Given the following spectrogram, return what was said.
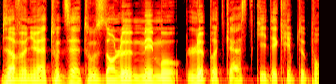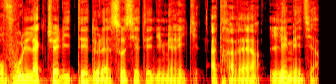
Bienvenue à toutes et à tous dans le Mémo, le podcast qui décrypte pour vous l'actualité de la société numérique à travers les médias.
